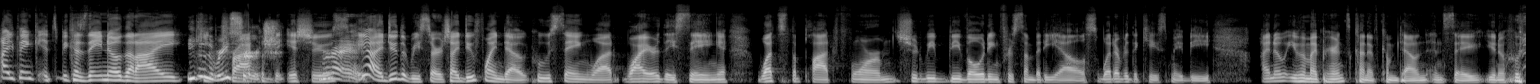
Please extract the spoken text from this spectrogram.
I think it's because they know that I You do the track research. of the issues. Right. Yeah, I do the research. I do find out who's saying what, why are they saying it, what's the platform, should we be voting for somebody else, whatever the case may be. I know even my parents kind of come down and say, you know, who do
